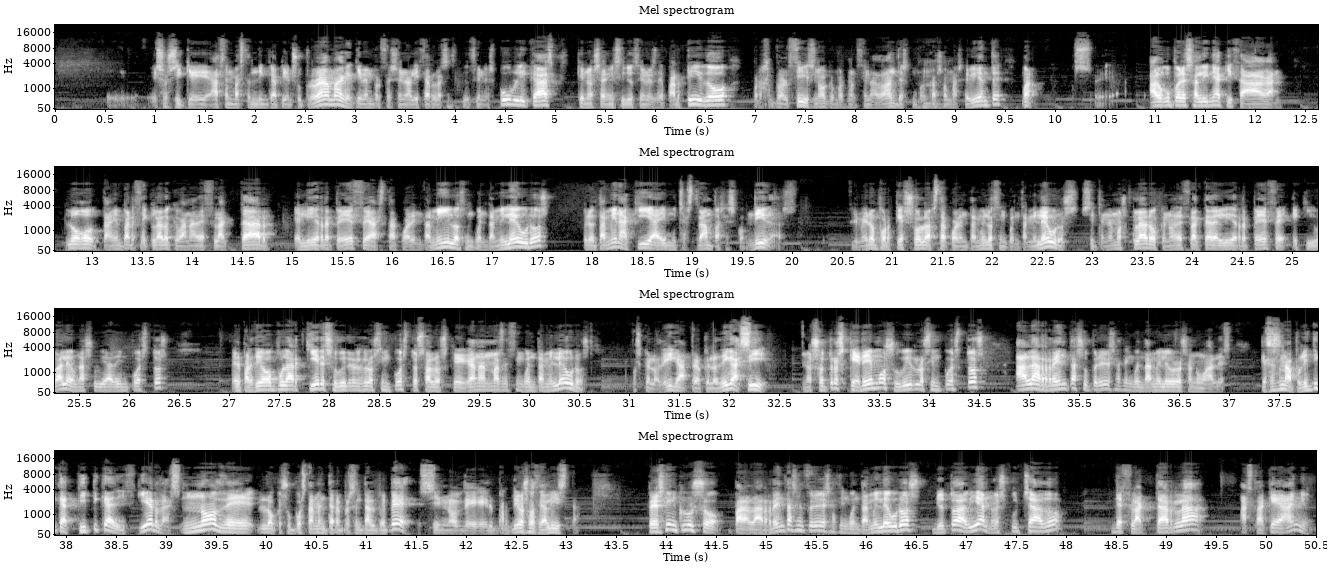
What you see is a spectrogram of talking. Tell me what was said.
Eso sí que hacen bastante hincapié en su programa, que quieren profesionalizar las instituciones públicas, que no sean instituciones de partido, por ejemplo el CIS, ¿no? que hemos mencionado antes como el caso más evidente. Bueno, pues, eh, algo por esa línea quizá hagan. Luego también parece claro que van a deflactar el IRPF hasta 40.000 o 50.000 euros, pero también aquí hay muchas trampas escondidas. Primero, ¿por qué solo hasta 40.000 o 50.000 euros? Si tenemos claro que no deflactar el IRPF equivale a una subida de impuestos, ¿el Partido Popular quiere subir los impuestos a los que ganan más de 50.000 euros? Pues que lo diga, pero que lo diga así. Nosotros queremos subir los impuestos a las rentas superiores a 50.000 euros anuales. Que esa es una política típica de izquierdas, no de lo que supuestamente representa el PP, sino del Partido Socialista. Pero es que incluso para las rentas inferiores a 50.000 euros, yo todavía no he escuchado deflactarla hasta qué año.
